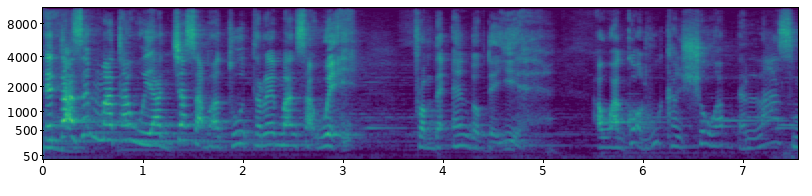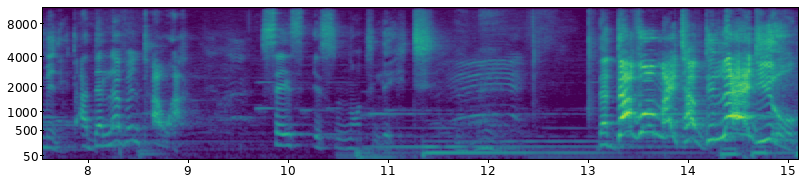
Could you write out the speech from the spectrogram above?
It doesn't matter, we are just about two, three months away from the end of the year. Our God, who can show up the last minute at the 11th hour, says it's not late. The devil might have delayed you,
